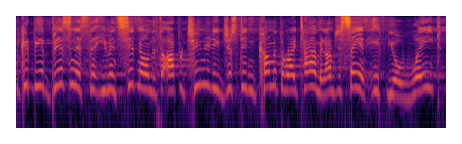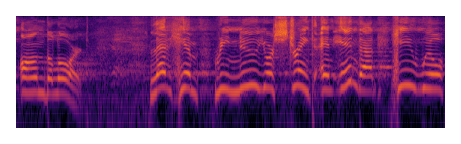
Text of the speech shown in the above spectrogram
it could be a business that you've been sitting on that the opportunity just didn't come at the right time. And I'm just saying, if you'll wait on the Lord, let Him renew your strength, and in that, He will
